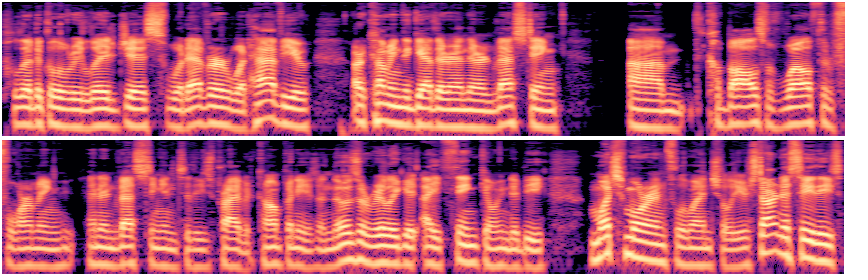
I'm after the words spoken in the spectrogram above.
political religious whatever what have you are coming together and they're investing um, cabals of wealth are forming and investing into these private companies. And those are really, good, I think, going to be much more influential. You're starting to see these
